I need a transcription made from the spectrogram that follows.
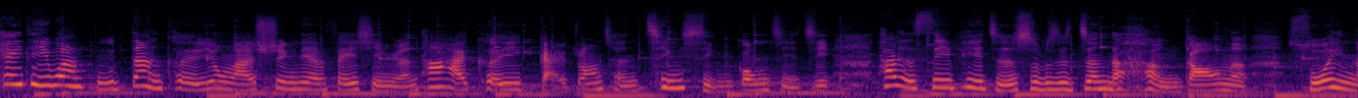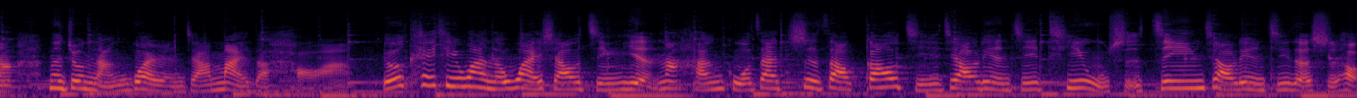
？KT-1 不但可以用来训练飞行员，它还可以改装成轻型攻击机，它的 CP 值是不是真的很高呢？所以呢，那就难怪人家卖得好啊。有了 KT-1 的外销经验，那韩国在制造高级教练机 T-50 精英教练机的时候，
